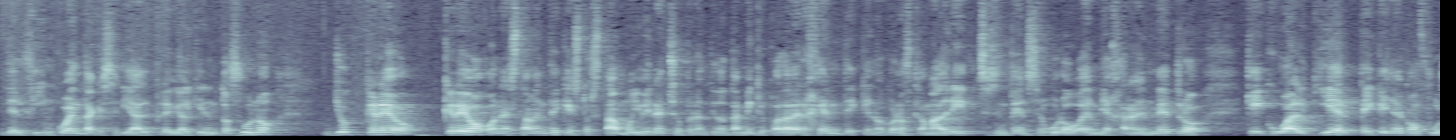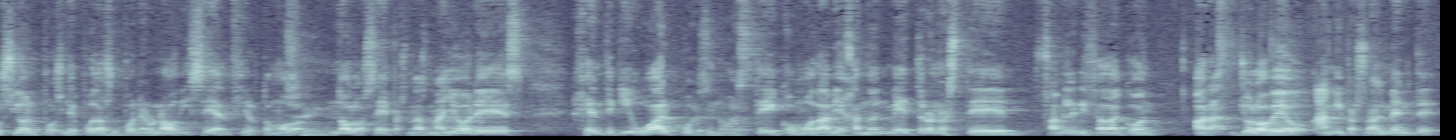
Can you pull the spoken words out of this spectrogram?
del 50, que sería el previo al 501, yo creo, creo honestamente que esto está muy bien hecho, pero entiendo también que puede haber gente que no conozca Madrid, se siente inseguro en viajar en el metro, que cualquier pequeña confusión pues le pueda suponer una odisea, en cierto modo. No lo sé, personas mayores, gente que igual pues no esté cómoda viajando en metro, no esté familiarizada con... Ahora, yo lo veo, a mí personalmente,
